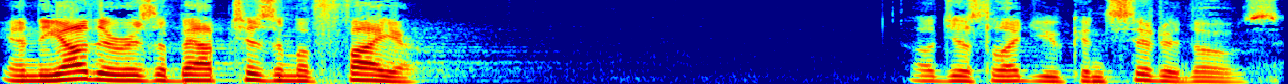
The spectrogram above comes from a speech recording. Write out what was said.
and the other is a baptism of fire. I'll just let you consider those.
